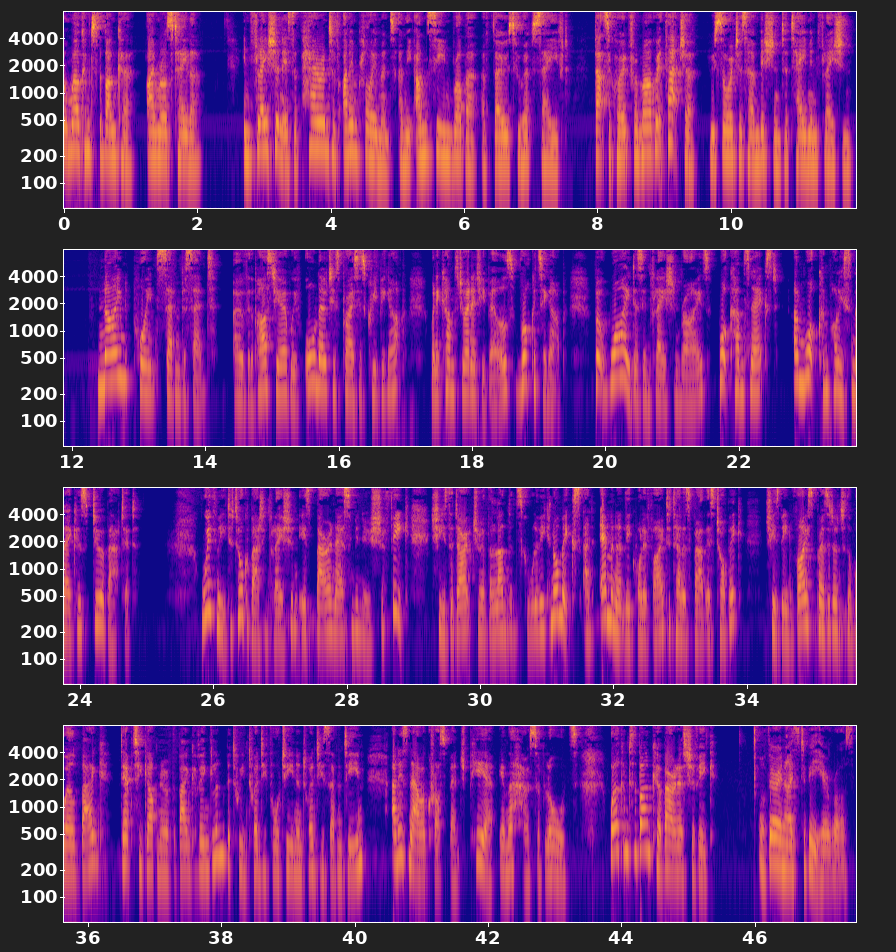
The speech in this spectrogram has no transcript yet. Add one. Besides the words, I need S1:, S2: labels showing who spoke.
S1: And welcome to the bunker. I'm Ros Taylor. Inflation is the parent of unemployment and the unseen robber of those who have saved. That's a quote from Margaret Thatcher, who saw it as her mission to tame inflation. 9.7%. Over the past year, we've all noticed prices creeping up. When it comes to energy bills, rocketing up. But why does inflation rise? What comes next? And what can policymakers do about it? With me to talk about inflation is Baroness Minouche Shafik. She's the director of the London School of Economics and eminently qualified to tell us about this topic. She's been vice president of the World Bank, deputy governor of the Bank of England between 2014 and 2017, and is now a crossbench peer in the House of Lords. Welcome to the bunker, Baroness Shafik.
S2: Well, very nice to be here, Ros.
